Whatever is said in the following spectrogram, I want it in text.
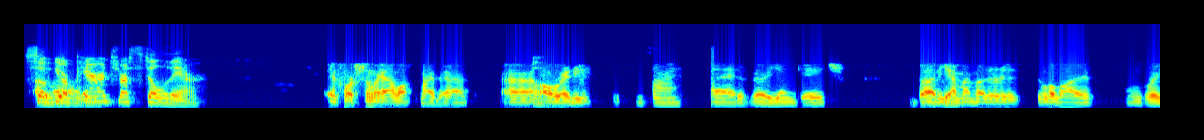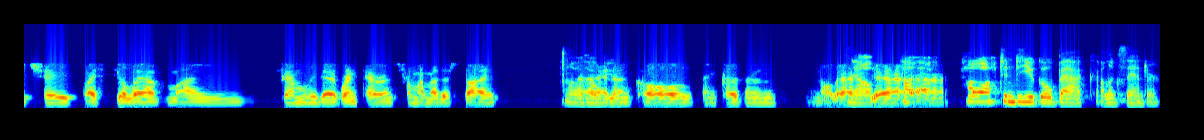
so your um, parents are still there? Unfortunately, I lost my dad uh, oh. already. I'm sorry. At a very young age. But yeah, mm. my mother is still alive. in great shape. I still have my family there, grandparents from my mother's side, oh, uh, and uncles and cousins and all that. Now, yeah. How, how often do you go back, Alexander?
